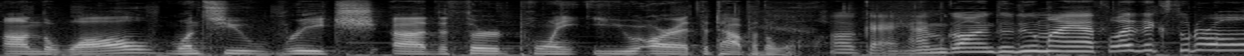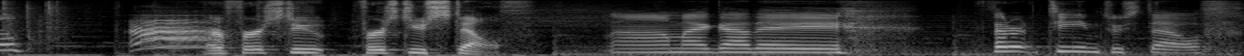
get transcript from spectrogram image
on the wall. Once you reach uh, the third point, you are at the top of the wall. Okay, I'm going to do my athletics roll. Or first do first do stealth. Um, I got a 13 to stealth.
